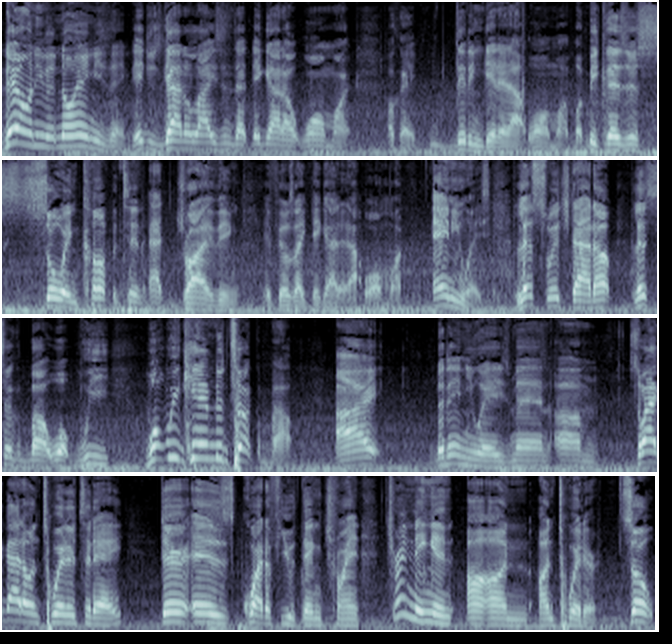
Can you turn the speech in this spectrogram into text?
They don't even know anything. They just got a license that they got at Walmart okay, didn't get it at Walmart, but because they're so incompetent at driving, it feels like they got it at Walmart. Anyways, let's switch that up. Let's talk about what we what we came to talk about. All right. But anyways, man, um so I got on Twitter today. There is quite a few things trend trending in on on Twitter. So,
